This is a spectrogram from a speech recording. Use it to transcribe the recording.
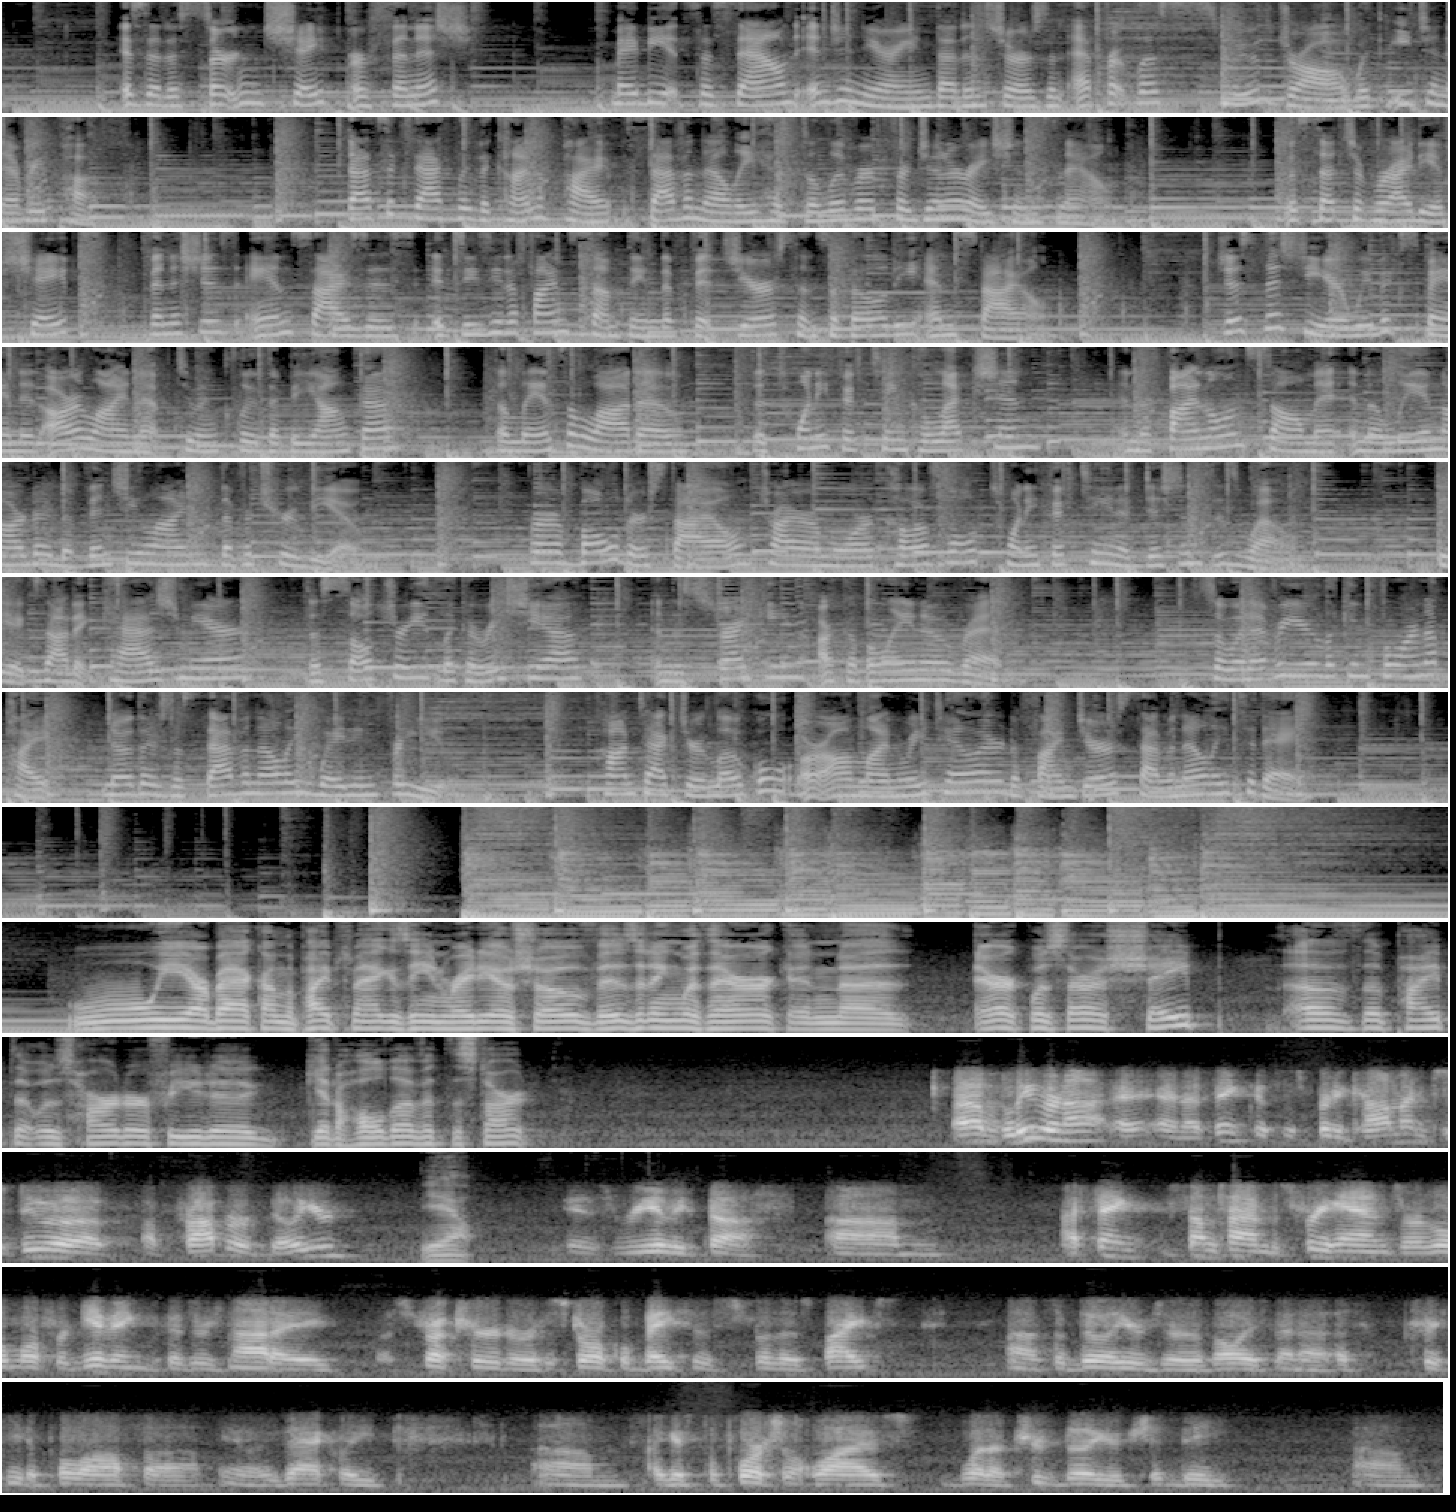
Is it a certain shape or finish? Maybe it's the sound engineering that ensures an effortless, smooth draw with each and every puff. That's exactly the kind of pipe Savinelli has delivered for generations now. With such a variety of shapes, finishes, and sizes, it's easy to find something that fits your sensibility and style. Just this year, we've expanded our lineup to include the Bianca, the Lancelotto, the 2015 collection, and the final installment in the Leonardo da Vinci line, the Vitruvio. For a bolder style, try our more colorful 2015 editions as well. The exotic cashmere, the sultry licoricia, and the striking arcobaleno red. So whatever you're looking for in a pipe, know there's a Savinelli waiting for you. Contact your local or online retailer to find your Savinelli today. We are back on the Pipes Magazine radio show, visiting with Eric. And uh, Eric, was there a shape of the pipe that was harder for you to get a hold of at the start? Uh, believe it or not, and I think this is pretty common, to do a, a proper billiard Yeah. is really tough. Um, I think sometimes freehands are a little more forgiving because there's not a, a structured or historical basis for those pipes. Uh, so billiards are, have always been a, a tricky to pull off, uh, you know, exactly, um, I guess, proportionate-wise, what a true billiard should be. Um,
